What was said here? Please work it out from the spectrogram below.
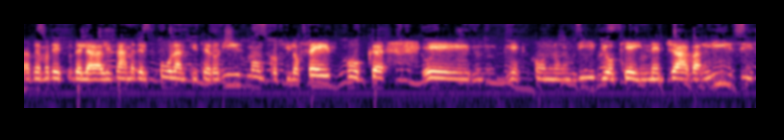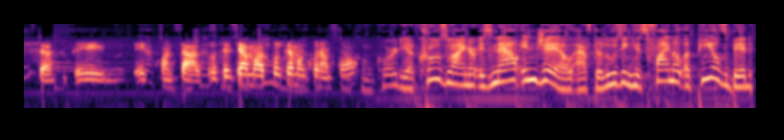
abbiamo detto all'esame del pool antiterrorismo, un profilo Facebook e, e con un video che inneggiava l'ISIS e, e quant'altro. Sentiamo, ascoltiamo ancora un po'. Concordia cruise liner is now in jail after losing his final appeals bid,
